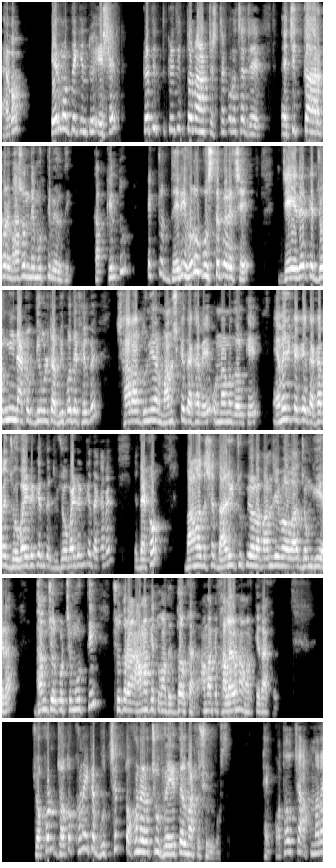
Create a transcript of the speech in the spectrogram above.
এবং এর মধ্যে কিন্তু এসে কৃতিত্ব নেওয়ার চেষ্টা করেছে যে চিৎকার করে ভাষণ দিয়ে মূর্তি বিরোধী কিন্তু একটু দেরি হলেও বুঝতে পেরেছে যে এদেরকে জঙ্গি নাটক দিয়ে উল্টা বিপদে ফেলবে। সারা দুনিয়ার মানুষকে দেখাবে, অন্যান্য দলকে, আমেরিকাকে দেখাবে, জো বাইডেনকে জো বাইডেনকে দেখাবে। দেখো, বাংলাদেশের দাড়ি টুপিওয়ালা, পাঞ্জাবিওয়ালা, জঙ্গিয়েরা ভাঙচুর করছে মূর্তি, সুতরাং আমাকে তোমাদের দরকার, আমাকে ফালায় না, আমাকে রাখো। যখন, যতক্ষণ এটা বুঝছে, তখন এরা চুপ হয়ে তেল মারতে শুরু করছে। হ্যাঁ কথা হচ্ছে আপনারা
